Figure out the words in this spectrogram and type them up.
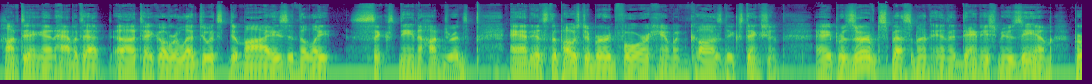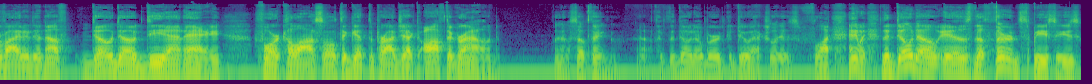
Hunting and habitat uh, takeover led to its demise in the late 1600s, and it's the poster bird for human caused extinction. A preserved specimen in a Danish museum provided enough dodo DNA for Colossal to get the project off the ground. You know, something I don't think the dodo bird could do actually is fly. Anyway, the dodo is the third species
